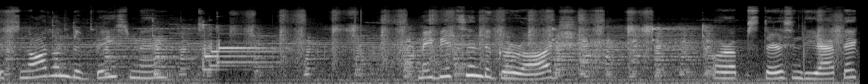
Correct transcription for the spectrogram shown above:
It's not on the basement. Maybe it's in the garage or upstairs in the attic.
